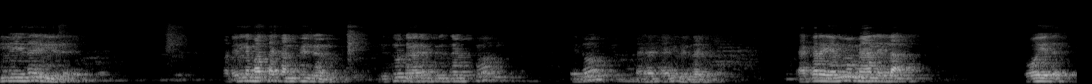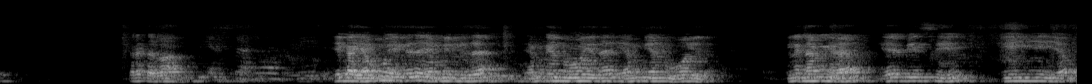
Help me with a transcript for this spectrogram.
ಇಲ್ಲಿ ಇದೆ ಇಲ್ಲಿದೆ ಇಲ್ಲಿ ಮತ್ತೆ ಕನ್ಫ್ಯೂಷನ್ ಇದು ಡೈರೆಕ್ಟ್ ರಿಸಲ್ಟ್ ಇದು ಡೈರೆಕ್ಟ್ ಆಗಿ ರಿಸಲ್ಟ್ ಯಾಕಂದ್ರೆ ಎಂ ಮ್ಯಾಲೆ ಇಲ್ಲ. ಓ ಇದೆ. ಕರೆಕ್ಟ್ ಅಲ್ವಾ? ಈಗ ಎಂ ಇಲ್ಲಿದೆ ಎಂ ಇಲ್ಲಿದೆ ಎಂ ಎನ್ ಓ ಇದೆ ಎಂ ಎನ್ ಓ ಇದೆ. ಇಲ್ಲಿ ನಮಗೆ A B C D E F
